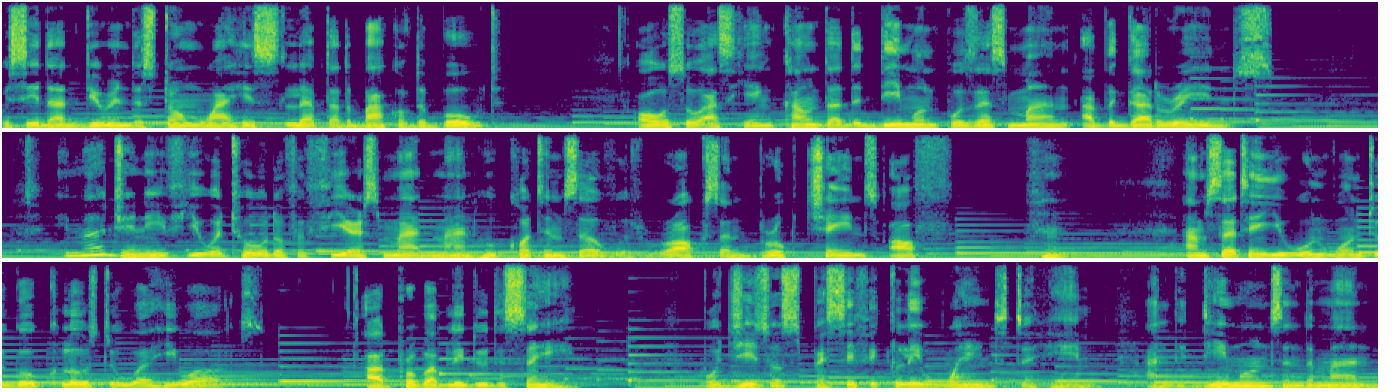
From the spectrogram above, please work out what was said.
We see that during the storm while he slept at the back of the boat. Also, as he encountered the demon possessed man at the Gadarenes. Imagine if you were told of a fierce madman who cut himself with rocks and broke chains off. Hmm. I'm certain you wouldn't want to go close to where he was. I'd probably do the same. But Jesus specifically went to him, and the demons in the man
